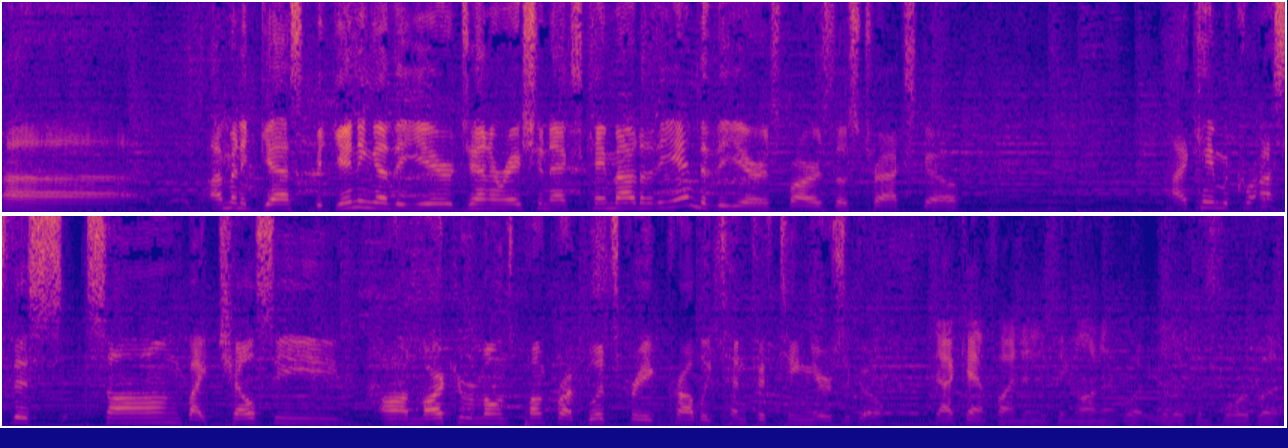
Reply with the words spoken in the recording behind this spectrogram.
Uh, I'm going to guess beginning of the year, Generation X came out at the end of the year as far as those tracks go. I came across this song by Chelsea on Marky Ramone's Punk Rock Blitzkrieg probably 10, 15 years ago. Yeah, I can't find anything on it what you're looking for, but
